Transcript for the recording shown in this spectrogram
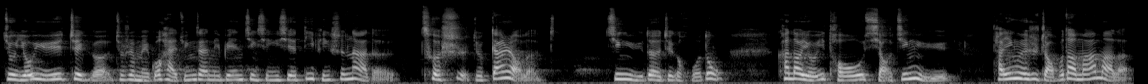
就由于这个就是美国海军在那边进行一些低频声呐的测试，就干扰了鲸鱼的这个活动。看到有一头小鲸鱼，它因为是找不到妈妈了，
